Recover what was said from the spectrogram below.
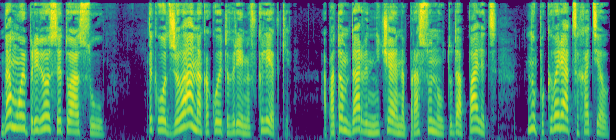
Домой привез эту осу». Так вот, жила она какое-то время в клетке, а потом Дарвин нечаянно просунул туда палец, ну, поковыряться хотел.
